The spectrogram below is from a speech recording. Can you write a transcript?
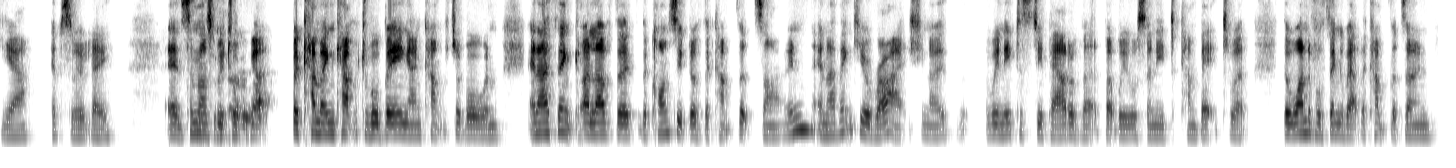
Yeah, absolutely. And sometimes we talk about becoming comfortable being uncomfortable and and i think i love the the concept of the comfort zone and i think you're right you know we need to step out of it but we also need to come back to it the wonderful thing about the comfort zone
